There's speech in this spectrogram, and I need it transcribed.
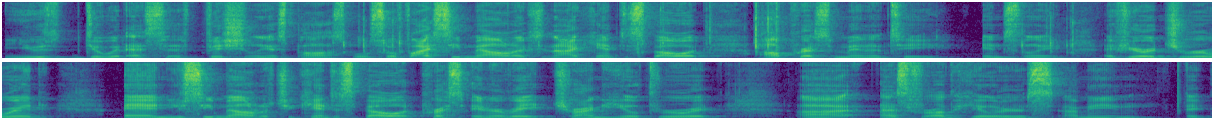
use do it as efficiently as possible. So if I see Maledict and I can't dispel it, I'll press Mana Tea instantly. If you're a Druid and you see Maledict, you can't dispel it, press Innervate, try and heal through it. Uh, as for other healers, I mean, it,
